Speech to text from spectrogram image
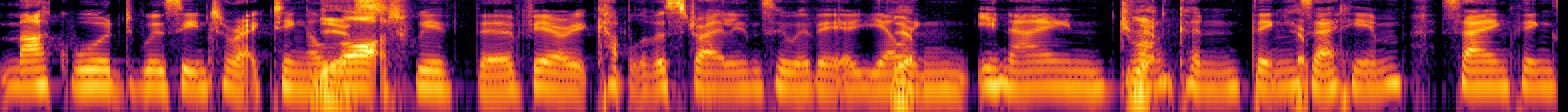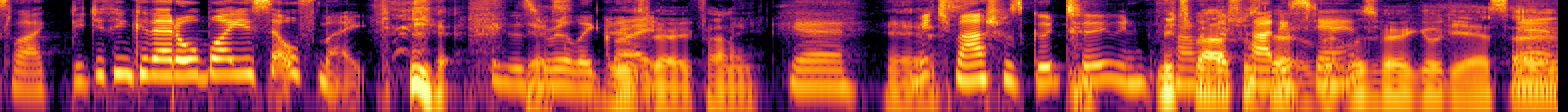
Mark Wood was interacting a Yes. lot with the very couple of Australians who were there yelling inane, drunken things Yep. at him, saying things like, "Did you think of that all by yourself, mate?" yeah, It was Yes, really great. It was very funny. Yeah. Yes. Mitch Marsh was good too in Mitch front Marsh of the party was very, was very good. Yeah. So Yeah.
